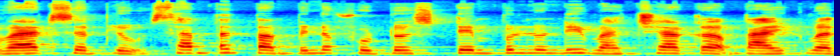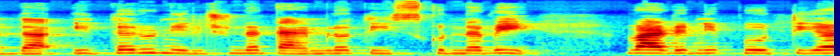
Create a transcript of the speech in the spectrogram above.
వాట్సాప్లో సంపత్ పంపిన ఫొటోస్ టెంపుల్ నుండి వచ్చాక బైక్ వద్ద ఇద్దరు నిల్చున్న టైంలో తీసుకున్నవి. వాటిని పూర్తిగా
